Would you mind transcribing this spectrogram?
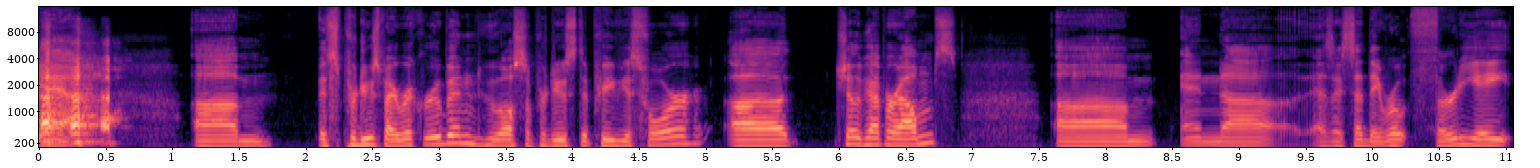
yeah. Um, it's produced by Rick Rubin, who also produced the previous four uh, Chili Pepper albums. Um, and uh, as I said, they wrote 38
